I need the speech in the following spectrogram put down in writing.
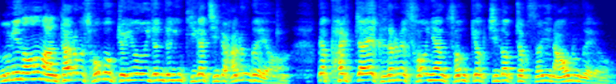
음이 너무 많다 그러면 소극적이고 의존적인 기가 지배하는 거예요. 그러니까 팔자에 그 사람의 성향, 성격, 직업, 적성이 나오는 거예요.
